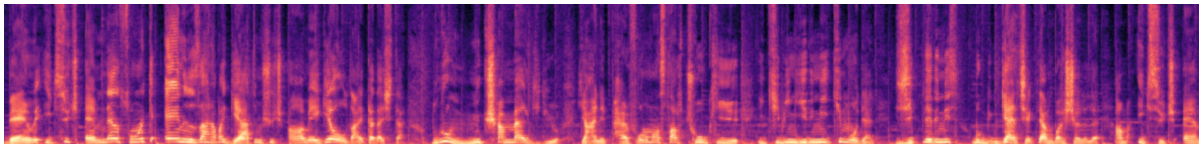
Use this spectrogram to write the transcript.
BMW X3M'den sonraki en hızlı araba G63 AMG oldu arkadaşlar. Durum mükemmel gidiyor. Yani performanslar çok iyi. 2022 model Jeeplerimiz bugün gerçekten başarılı ama X3M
